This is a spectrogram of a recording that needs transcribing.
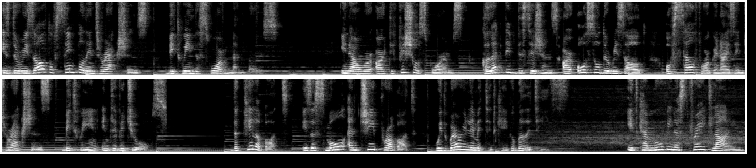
is the result of simple interactions between the swarm members. In our artificial swarms, collective decisions are also the result of self-organized interactions between individuals. The Kilobot is a small and cheap robot with very limited capabilities. It can move in a straight line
